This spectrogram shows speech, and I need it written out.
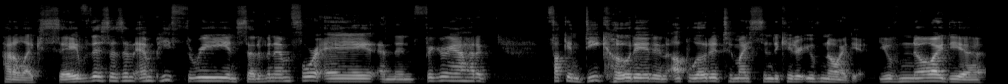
how to like save this as an MP3 instead of an M4A, and then figuring out how to fucking decode it and upload it to my syndicator. You have no idea. You have no idea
